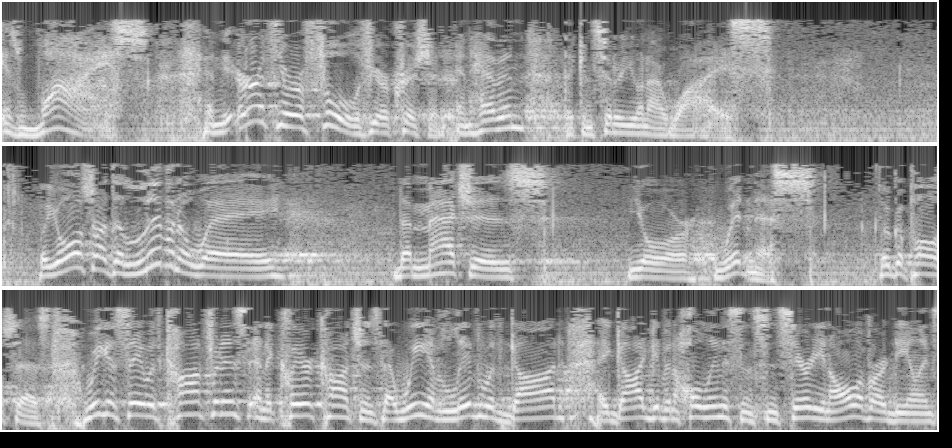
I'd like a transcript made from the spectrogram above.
is wise. And the earth you're a fool if you're a Christian. In heaven, they consider you and I wise. But you also have to live in a way that matches your witness. Look what Paul says. We can say with confidence and a clear conscience that we have lived with God, a God-given holiness and sincerity in all of our dealings.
